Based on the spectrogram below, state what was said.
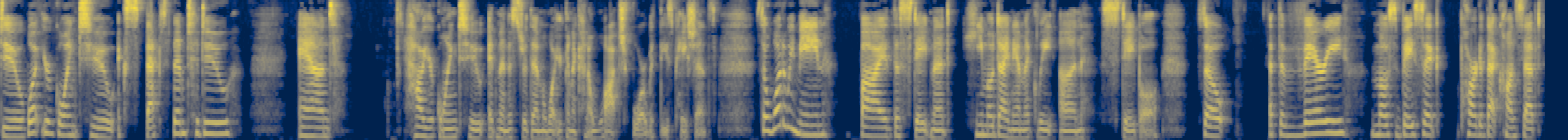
do, what you're going to expect them to do, and how you're going to administer them and what you're going to kind of watch for with these patients. So, what do we mean by the statement hemodynamically unstable? So, at the very most basic part of that concept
